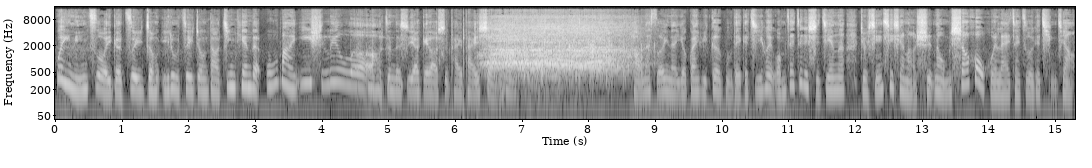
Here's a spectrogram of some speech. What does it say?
为您做一个追踪，一路追踪到今天的五百一十六了哦，真的是要给老师拍拍手哈。好，那所以呢，有关于个股的一个机会，我们在这个时间呢，就先谢谢老师。那我们稍后回来再做一个请教。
